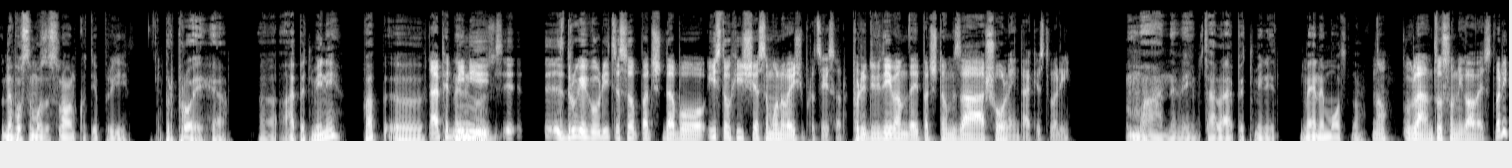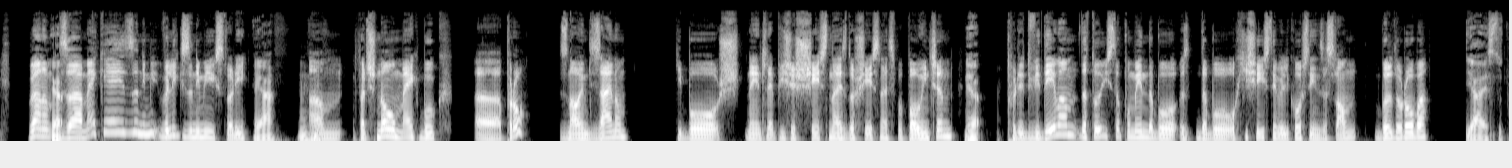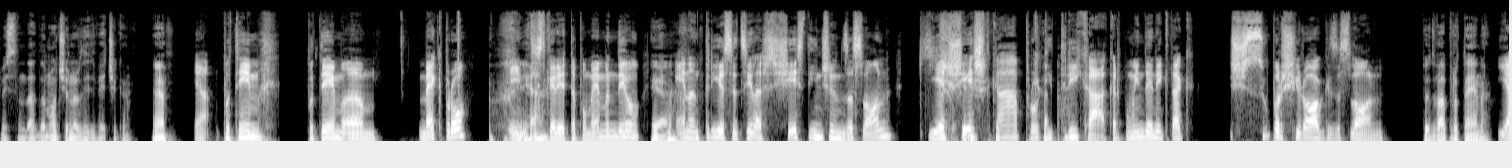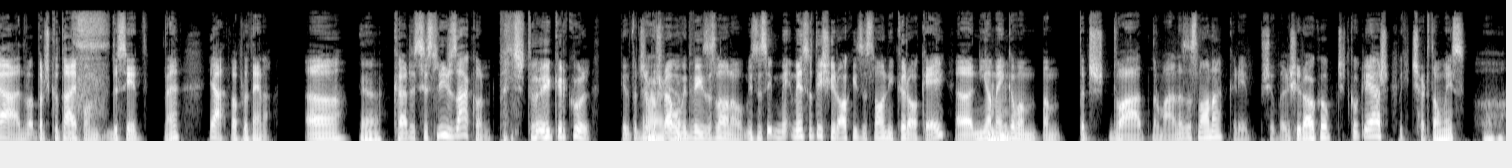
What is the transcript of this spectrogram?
ne bo samo zaslon, kot je pri, pri projih. Ja. Uh, iPad mini, kvap, uh, iPad Ne mini. bil z- druge govorice so pač, da bo isto hiši, samo novejši procesor. Predvidevam, da je pač tam za šole in take stvari. Ma, ne vem, ta iPad mini, mene motno. No, v glavnem, to so njegove stvari. V glavnem, Ja. ja. za Mac je zanimi, veliko zanimivih stvari. Ja, mhm. Um, pač nov MacBook uh, Pro z novim dizajnom, ki bo, ne vem, tle piše 16 do 16, pa pol inčen. Ja. Predvidevam, da to isto pomeni, da bo, da bo hiše iste velikosti in zaslon bolj do roba. ja, jaz tudi mislim, da, da noče narediti večjega. Ja, potem, potem um, Mac Pro in Ja. tisto, kar je ta pomemben del, Ja. 31,6 inčen zaslon, ki je 6K proti 3K, kar pomeni, da je nek tak super širok zaslon. To je 2 proti 1. Ja, dva, pač kot iPhone 10, ne? Ja, 2 proti 1. Uh, Ja. kar se sliši zakon, pač to je kar kul. Cool. Ker pač ne boš rabo ja. med dveh zaslonov. Mislim, se, me, meni so ti široki zasloni kar ok, uh, nijam Mhm. enega, imam, imam pač dva normalna zaslona, ker je še bolj široko, če tako gledaš, črta vmes. Oh.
